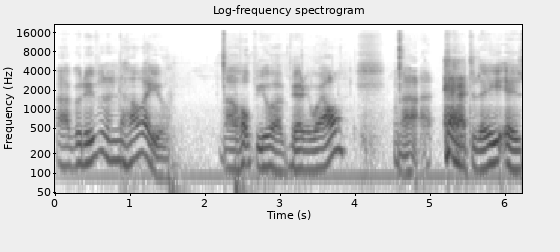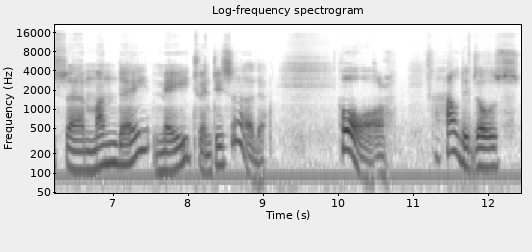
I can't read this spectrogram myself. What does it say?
Uh, good evening. How are you? I hope you are very well. Uh, today is uh, Monday, May 23rd. Oh, how did those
